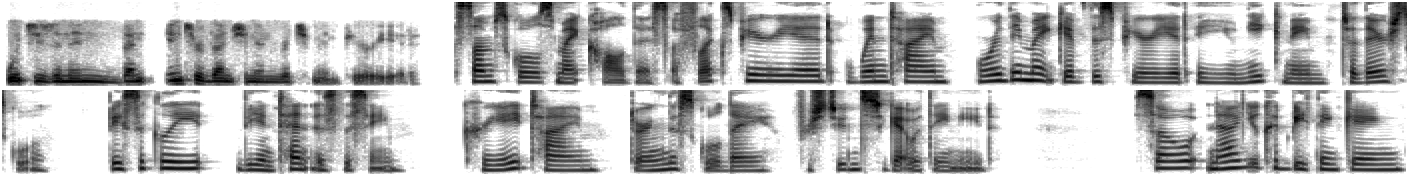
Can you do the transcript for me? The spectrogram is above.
which is an in- intervention enrichment period. Some schools might call this a flex period, win time, or they might give this period a unique name to their school. Basically, the intent is the same create time during the school day for students to get what they need. So now you could be thinking,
